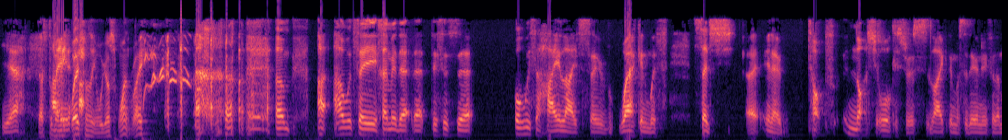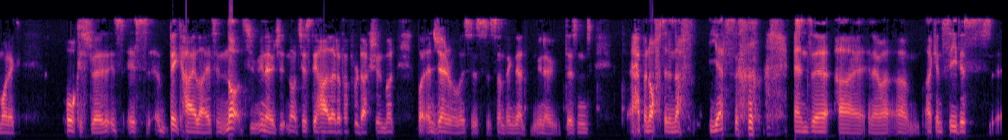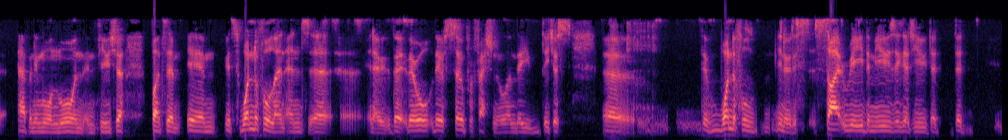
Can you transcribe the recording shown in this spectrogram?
Yeah, that's the main I mean, question. I, we just want, right? um, I, I, would say, Jaime, that, that this is uh, always a highlight. So working with such, uh, you know, top-notch orchestras like the Macedonian Philharmonic Orchestra is is a big highlight, and not you know not just the highlight of a production, but but in general, this is something that you know doesn't happen often enough yet, and uh, uh, you know um, I can see this happening more and more in, in future. But um, um, it's wonderful, and and uh, uh you know they're, they're all they're so professional, and they they just uh, they're wonderful. You know, this sight read the music that you that that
